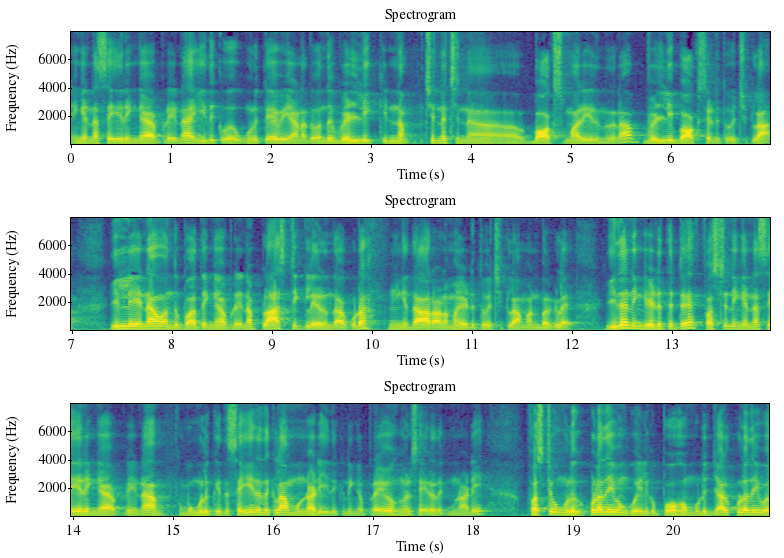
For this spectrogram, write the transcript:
நீங்கள் என்ன செய்கிறீங்க அப்படின்னா இதுக்கு உங்களுக்கு தேவையானது வந்து வெள்ளி கிண்ணம் சின்ன சின்ன பாக்ஸ் மாதிரி இருந்ததுன்னா வெள்ளி பாக்ஸ் எடுத்து வச்சுக்கலாம். இல்லைன்னா வந்து பார்த்தீங்க அப்படின்னா பிளாஸ்டிக்கில் இருந்தால் கூட நீங்கள் தாராளமாக எடுத்து வச்சுக்கலாம் நண்பர்களே. இதை நீங்கள் எடுத்துகிட்டு ஃபஸ்ட்டு நீங்கள் என்ன செய்கிறீங்க அப்படின்னா உங்களுக்கு இது செய்கிறதுக்கெலாம் முன்னாடி இதுக்கு நீங்கள் பிரயோகங்கள் செய்கிறதுக்கு முன்னாடி ஃபஸ்ட்டு உங்களுக்கு குலதெய்வம் கோயிலுக்கு போக முடிஞ்சால் குலதெய்வ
